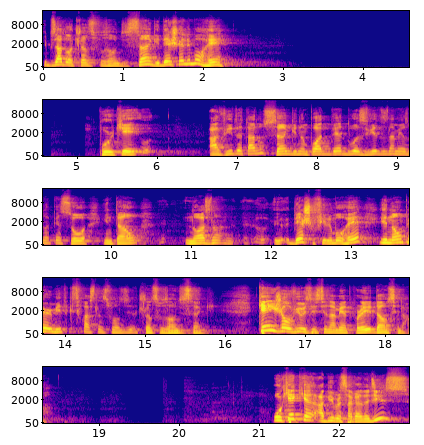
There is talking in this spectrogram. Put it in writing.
e precisar de uma transfusão de sangue, deixa ele morrer. Porque a vida está no sangue, não pode ter duas vidas da mesma pessoa. Então, nós não, deixa o filho morrer e não permite que se faça transfusão de sangue. Quem já ouviu esse ensinamento por aí, dá um sinal. O que, que a Bíblia Sagrada diz?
